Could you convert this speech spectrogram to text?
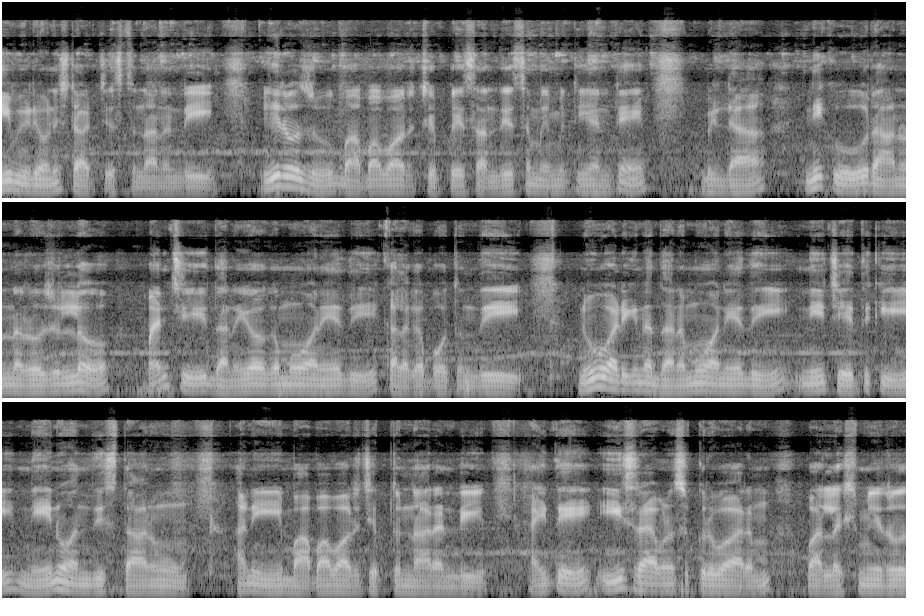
ఈ వీడియోని స్టార్ట్ చేస్తున్నానండి. ఈరోజు బాబావారు చెప్పే సందేశం ఏమిటి అంటే బిడ్డ నీకు రానున్న రోజుల్లో మంచి ధనయోగము అనేది కలగబోతుంది. నువ్వు అడిగిన ధనము అనేది నీ చేతికి నేను అందిస్తాను అని బాబావారు చెప్తున్నారండి. అయితే ఈ శ్రావణ శుక్రవారం వరలక్ష్మి రో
